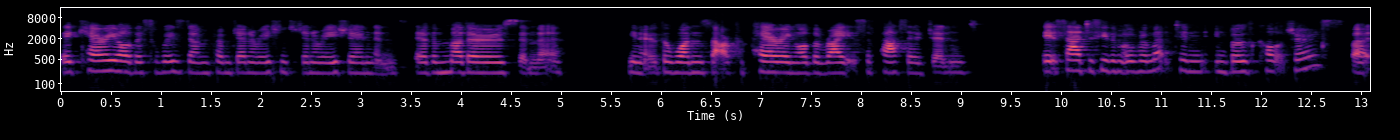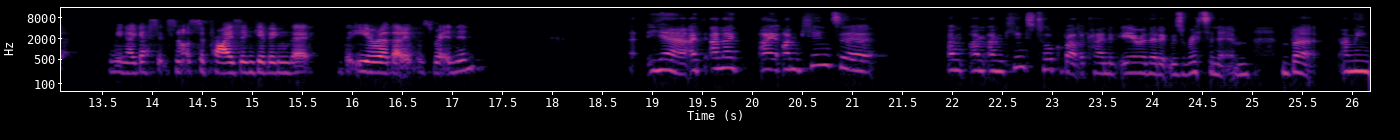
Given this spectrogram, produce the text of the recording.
they carry all this wisdom from generation to generation and they're the mothers and the you know the ones that are preparing all the rites of passage and it's sad to see them overlooked in in both cultures but i mean i guess it's not surprising given the the era that it was written in. Yeah I, and I, I i'm keen to I'm, I'm I'm keen to talk about the kind of era that it was written in, but I mean,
